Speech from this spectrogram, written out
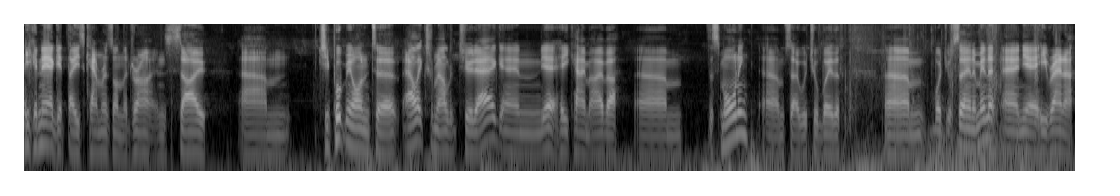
you can now get these cameras on the drones. So um, she put me on to Alex from Altitude Ag, and yeah, he came over this morning. So which will be the um, what you'll see in a minute. And yeah, he ran a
